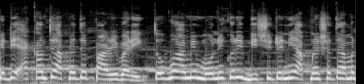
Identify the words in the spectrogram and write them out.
এটি একান্ত আপনাদের পারিবারিক তবুও আমি মনে করি বিষয়টা নিয়ে আপনার সাথে আমার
